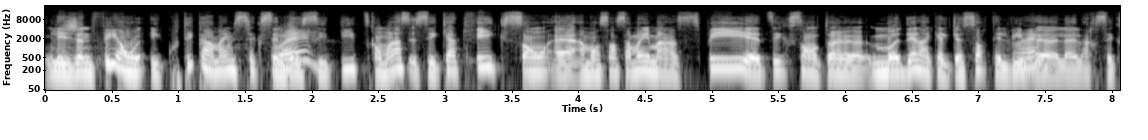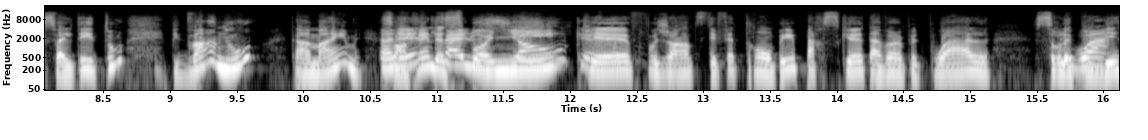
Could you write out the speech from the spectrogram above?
les jeunes filles ont écouté quand même Sex and Ouais. the City. Tu comprends? C'est ces quatre filles qui sont, euh, à mon sens, à moi, émancipées, euh, tu sais, qui sont un modèle en quelque sorte, elles vivent Ouais. le- le- leur sexualité et tout. Puis devant nous, quand même, ils On sont en train de se pogner que- genre, tu t'es fait tromper parce que t'avais un peu de poil sur le Ouais. pubis.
